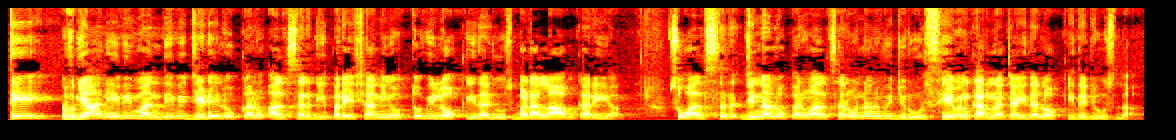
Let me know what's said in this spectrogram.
ਤੇ ਵਿਗਿਆਨ ਇਹ ਵੀ ਮੰਨਦੀ ਵੀ ਜਿਹੜੇ ਲੋਕਾਂ ਨੂੰ ਅਲਸਰ ਦੀ ਪਰੇਸ਼ਾਨੀ, ਉਹ ਤੋਂ ਵੀ ਲੌਕੀ ਦਾ ਜੂਸ ਬੜਾ ਲਾਭਕਾਰੀ ਆ। ਸੋ ਅਲਸਰ ਜਿਨ੍ਹਾਂ ਲੋਕਾਂ ਨੂੰ ਅਲਸਰ, ਉਹਨਾਂ ਨੂੰ ਵੀ ਜ਼ਰੂਰ ਸੇਵਨ ਕਰਨਾ ਚਾਹੀਦਾ ਲੌਕੀ ਦੇ ਜੂਸ ਦਾ।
